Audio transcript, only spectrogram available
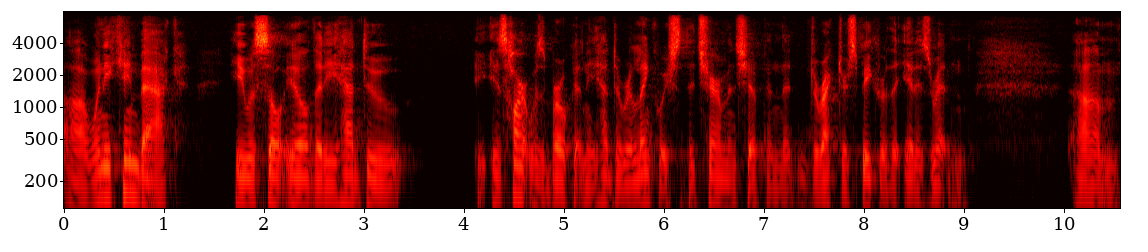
Uh, when he came back, he was so ill that he had to his heart was broken. He had to relinquish the chairmanship and the director speaker that it is written. Um,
